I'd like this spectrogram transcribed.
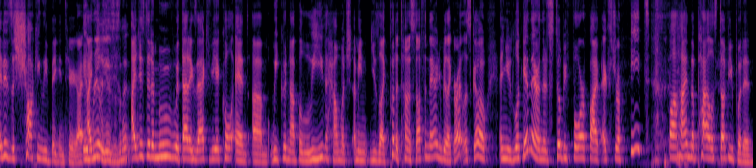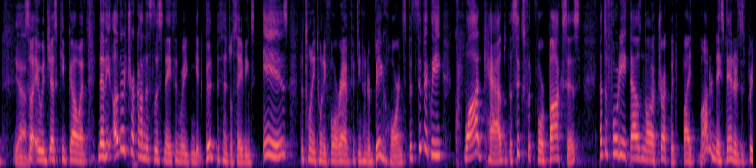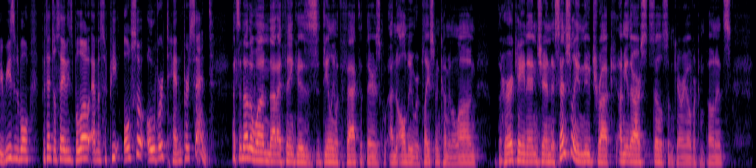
it is a shockingly big interior. I, It I really just- is, isn't it? I just did a move with that exact vehicle, and um, we could not believe how much. I mean, you like put a ton of stuff in there, and you'd be like, "All right, let's go," and you look in there, and there'd still be four or five extra feet behind the pile of stuff you put in. Yeah. So it would just keep going. Now, the other truck on this list, Nathan, where you can get good potential savings, is the 2024 Ram 1500 Bighorn, specifically quad cabs with the six foot four boxes. That's a $48,000 truck, which by modern day standards is pretty reasonable. Potential savings below MSRP, also over 10%. That's another one that I think is dealing with the fact that there's an all new replacement coming along. The Hurricane engine, essentially a new truck. I mean, there are still some carryover components,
